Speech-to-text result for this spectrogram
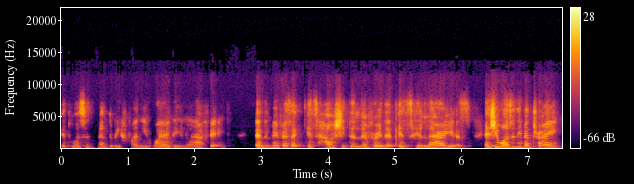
it wasn't meant to be funny. Why are they laughing? And my friend's like, it's how she delivered it. It's hilarious. And she wasn't even trying.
